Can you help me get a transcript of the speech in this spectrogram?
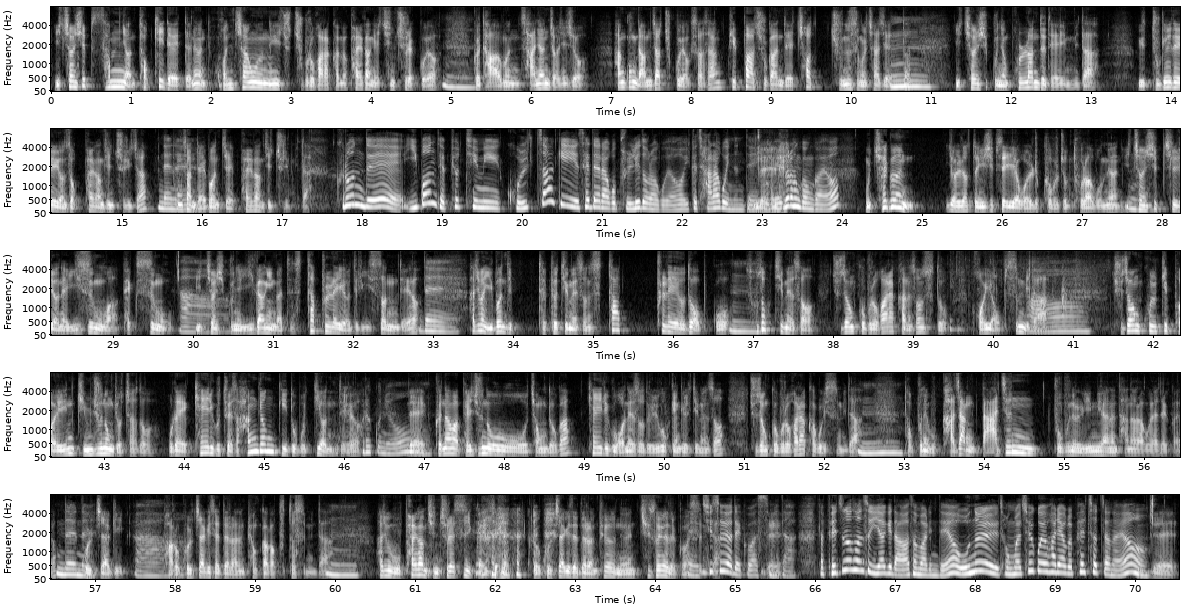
2013년 터키 대회 때는 권창훈이 주축으로 활약하며 8강에 진출했고요. 음. 그 다음은 4년 전이죠. 한국 남자 축구 역사상 피파 주간대 첫 준우승을 차지했던 음. 2019년 폴란드 대회입니다. 이두개 대회 연속 8강 진출이자 네네. 통산 네 번째 8강 진출입니다. 그런데 이번 대표팀이 골짜기 세대라고 불리더라고요. 이렇게 잘하고 있는데 네. 왜 그런 건가요? 뭐 최근 열렸던 20세 이하 월드컵을 좀 돌아보면 2017년에 이승우와 백승호, 음. 아. 2019년 이강인 같은 스타 플레이어들이 있었는데요. 네. 하지만 이번 디- 대표팀에서는 스타 플레이어도 없고 음. 소속팀에서 주전급으로 활약하는 선수도 거의 없습니다. 아, 주전 골키퍼인 김준홍조차도 올해 K리그 2에서 한 경기도 못 뛰었는데요. 그랬군요. 네, 그나마 배준호 정도가 K리그 1에서도 7경기를 뛰면서 주전급으로 활약하고 있습니다. 음. 덕분에 뭐 가장 낮은 부분을 의미하는 단어라고 해야 될까요? 네네. 골짜기. 아. 바로 골짜기 세대라는 평가가 붙었습니다. 음. 하지만 뭐 8강 진출했으니까 이제 그 골짜기 세대라는 표현은 취소해야 될것 네, 같습니다. 취소해야 될 것 같습니다. 자, 배준호 선수 이야기 나와서 말인데요. 오늘 정말 최고의 활약을 펼쳤잖아요. 네.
